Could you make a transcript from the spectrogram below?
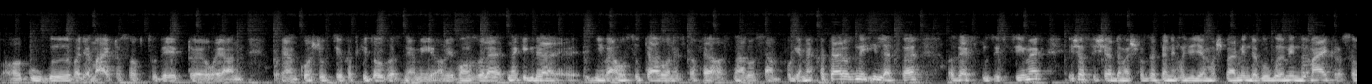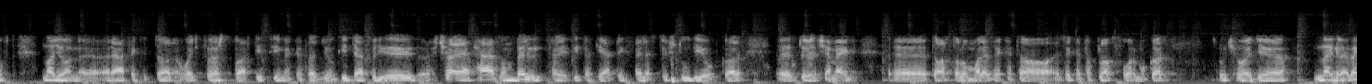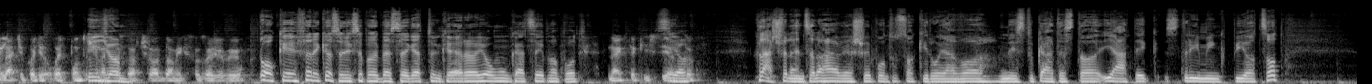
a Google vagy a Microsoft tud épp olyan, olyan konstrukciókat kidolgozni, ami, ami vonzó lehet nekik, de nyilván hosszú távon ezt a felhasználó szám fogja meghatározni, illetve az exkluzív címek, és azt is érdemes hozzátenni, hogy ugye most már mind a Google, mind a Microsoft nagyon ráfeküdt arra, hogy first party címeket adjon ki, tehát hogy ő saját saját házon belül felépített játékfejlesztő stúdiókkal töltse meg tartalommal ezeket a, ezeket a platformokat. Úgyhogy meg, meglátjuk, hogy, hogy pontosan Így van. a kapcsolatban mix az a jövő. Oké, okay, Feri, köszönjük szépen, hogy beszélgettünk erről. Jó munkát, szép napot! Nektek is, sziasztok! Szia. Klács Ferenccel, a hvsv.hu szakírójával néztük át ezt a játék streaming piacot.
